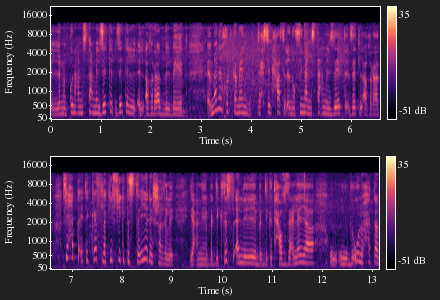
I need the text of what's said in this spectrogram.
لما نكون عم نستعمل زيت زيت الأغراض بالبيت ما ناخذ كمان تحصيل حاصل إنه فينا نستعمل زيت زيت الأغراض. في حتى إتيكيت لكيف فيك تستعيري شغلة. يعني بدك تسألي بدك تحافظي عليها. وبيقولوا حتى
